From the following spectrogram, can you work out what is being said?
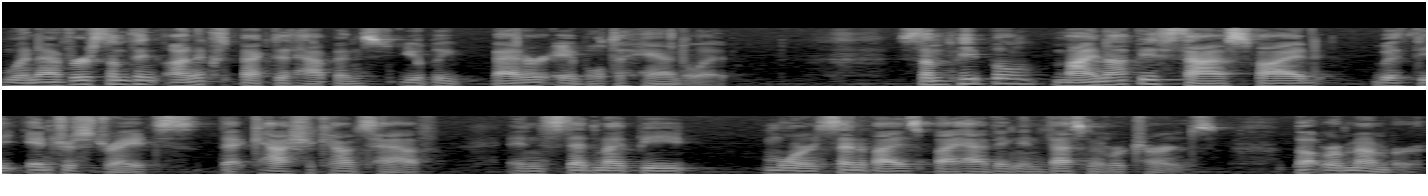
whenever something unexpected happens, you'll be better able to handle it. Some people might not be satisfied with the interest rates that cash accounts have, instead might be more incentivized by having investment returns. But remember,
